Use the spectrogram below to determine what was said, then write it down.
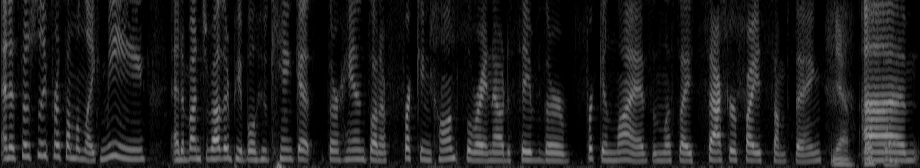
and especially for someone like me and a bunch of other people who can't get their hands on a freaking console right now to save their freaking lives unless I sacrifice something. Yeah. Um,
